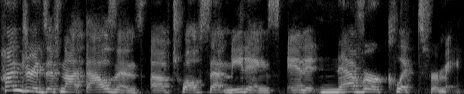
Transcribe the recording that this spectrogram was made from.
hundreds, if not thousands, of 12 step meetings, and it never clicked for me.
